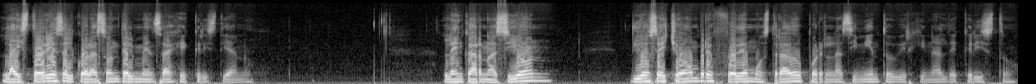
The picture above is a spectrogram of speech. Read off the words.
La historia es el corazón del mensaje cristiano. La encarnación, Dios hecho hombre, fue demostrado por el nacimiento virginal de Cristo.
